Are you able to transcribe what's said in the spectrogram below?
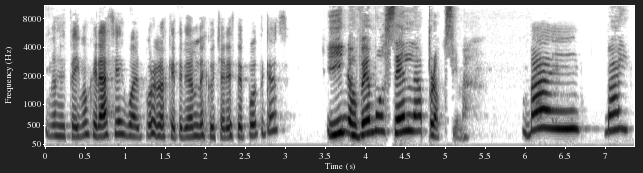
Nos despedimos. Gracias igual por los que terminaron de escuchar este podcast. Y nos vemos en la próxima. Bye. Bye.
